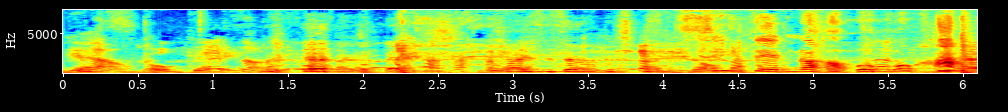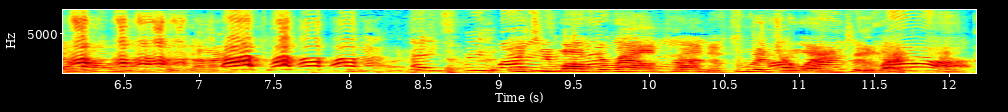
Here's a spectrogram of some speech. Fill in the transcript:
Yes. No. Okay. So, Tracy said her vagina She healthy. said no. sorry. HB, why And she walked around trying to switch Oh away my too, like. God.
